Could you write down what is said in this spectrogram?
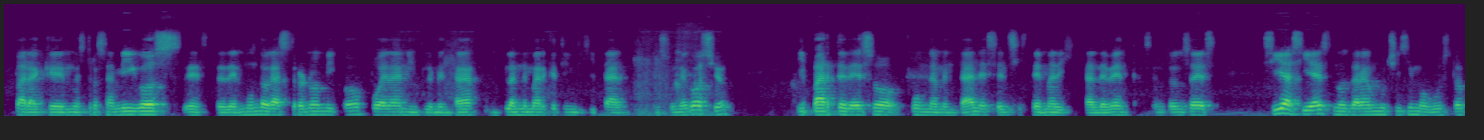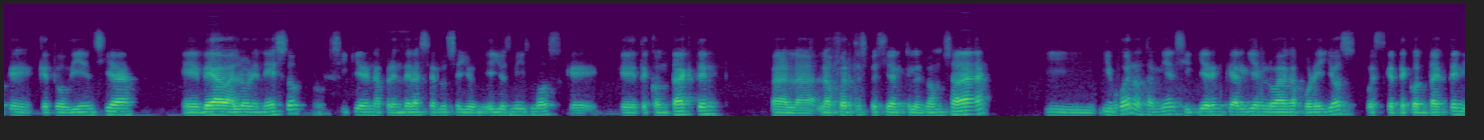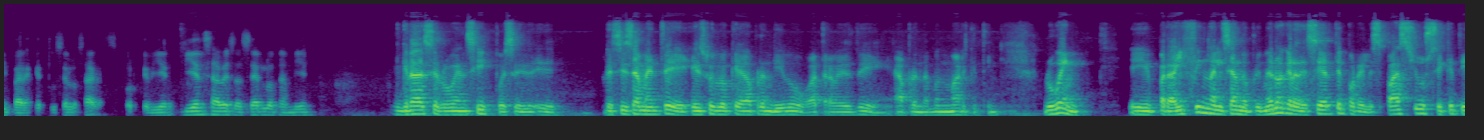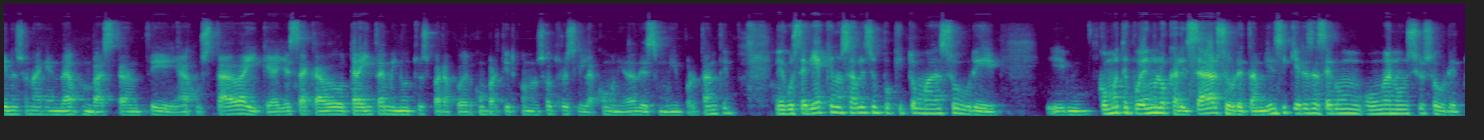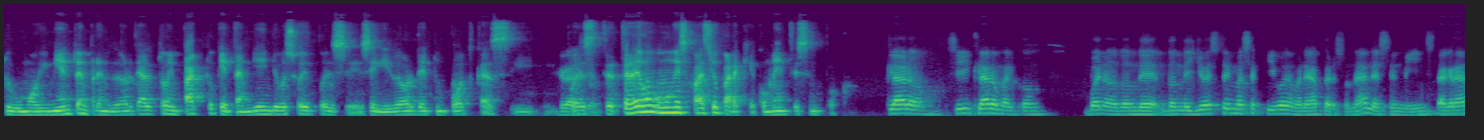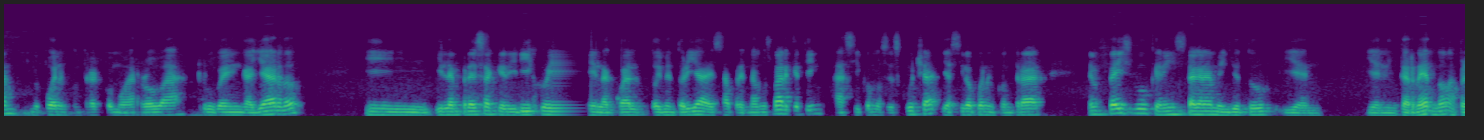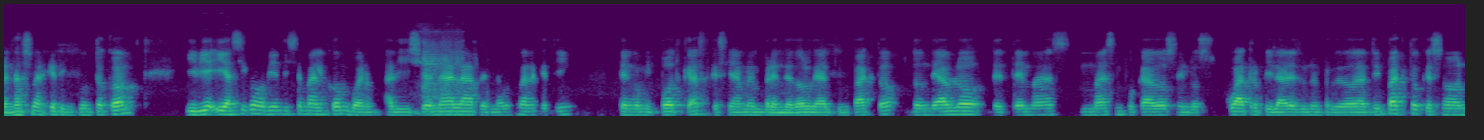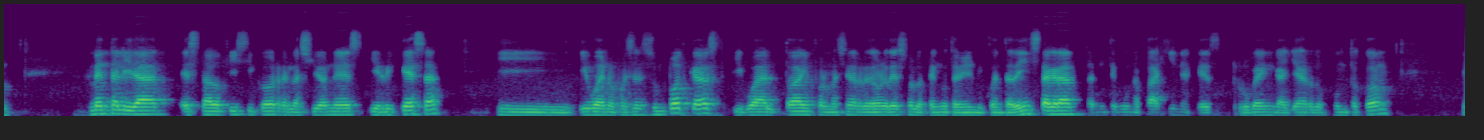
para que nuestros amigos este, del mundo gastronómico puedan implementar un plan de marketing digital en su negocio. Y parte de eso fundamental es el sistema digital de ventas. Entonces, sí, así es, nos dará muchísimo gusto que, tu audiencia eh, vea valor en eso. Si quieren aprender a hacerlo ellos, ellos mismos, que, te contacten para la, oferta especial que les vamos a dar. Y, bueno, también si quieren que alguien lo haga por ellos, pues que te contacten y para que tú se los hagas, porque bien, bien sabes hacerlo también. Gracias, Rubén. Sí, pues eh, eh, precisamente eso es lo que he aprendido a través de Aprendamos Marketing. Rubén, eh, para ir finalizando, primero agradecerte por el espacio. Sé que tienes una agenda bastante ajustada y que hayas sacado 30 minutos para poder compartir con nosotros y la comunidad es muy importante. Me gustaría que nos hables un poquito más sobre cómo te pueden localizar, sobre también si quieres hacer un, un, anuncio sobre tu movimiento emprendedor de alto impacto, que también yo soy pues eh, seguidor de tu podcast y pues te, dejo un espacio para que comentes un poco. Claro, sí, claro, Malcolm. Bueno, donde, donde yo estoy más activo de manera personal es en mi Instagram, me pueden encontrar como arroba Rubén Gallardo y, y, la empresa que dirijo y en la cual doy mentoría es Aprendamos Marketing, así como se escucha, y así lo pueden encontrar en Facebook, en Instagram, en YouTube y en, y en Internet, ¿no? aprendamosmarketing.com. Y, y así como bien dice Malcolm, bueno, adicional a Aprendamos Marketing, tengo mi podcast que se llama Emprendedor de Alto Impacto, donde hablo de temas más enfocados en los cuatro pilares de un emprendedor de alto impacto, que son mentalidad, estado físico, relaciones y riqueza. Y, y, bueno, pues ese es un podcast. Igual toda información alrededor de eso la tengo también en mi cuenta de Instagram. También tengo una página que es rubengallardo.com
